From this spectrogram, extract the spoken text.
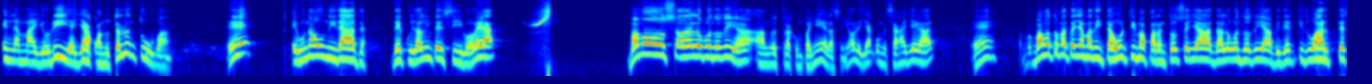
en la mayoría ya cuando usted lo entuban, ¿eh? en una unidad de cuidado intensivo. Vea, vamos a dar los buenos días a nuestra compañera, señores, ya comienzan a llegar. ¿eh? Vamos a tomar esta llamadita última para entonces ya dar los buenos días a Videlki Duarte,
